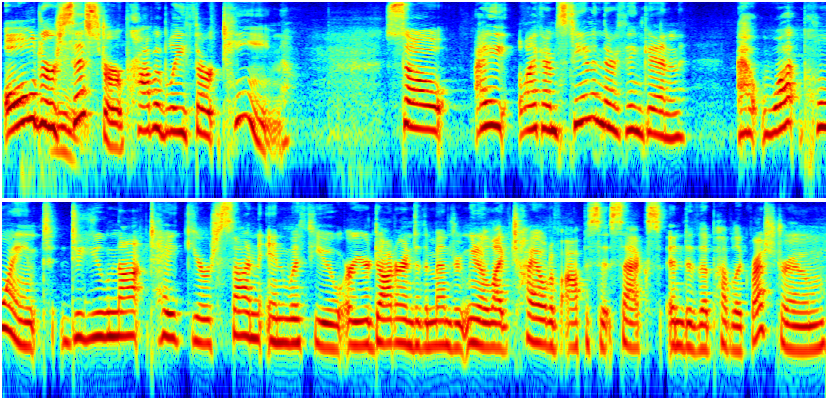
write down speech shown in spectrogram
older sister, probably 13. So I, like, I'm standing there thinking, at what point do you not take your son in with you or your daughter into the men's room, you know, like child of opposite sex into the public restroom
